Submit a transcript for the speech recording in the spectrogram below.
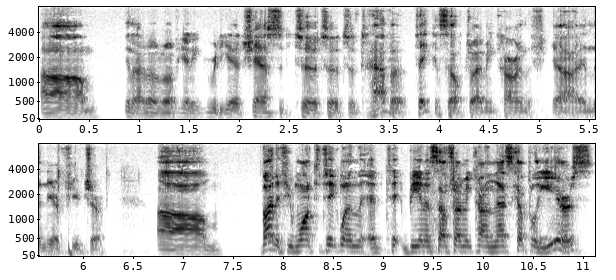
um, you know I don't know if to really get a chance to, to, to, to have a take a self driving car in the uh, in the near future. Um, but if you want to take one, in the, uh, be in a self driving car in the next couple of years,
